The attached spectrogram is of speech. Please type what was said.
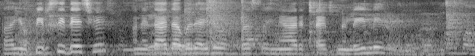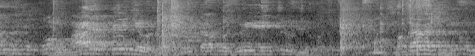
ભાઈઓ પીરસી દે છે અને દાદા બધા જો રસોઈને આ ટાઈપને લઈ લે. મારે કઈ જવાનું તો આપણે જોઈએ એટલું જ લેવાનું વગાડ જ નહીં હર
